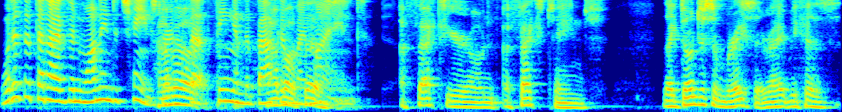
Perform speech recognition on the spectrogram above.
what is it that I've been wanting to change? How There's about- that thing in the back of my this? mind. affect your own affect change like don't just embrace it right because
